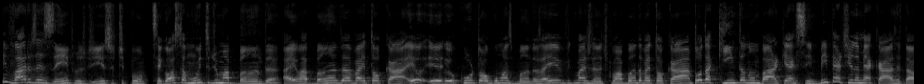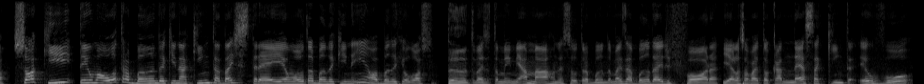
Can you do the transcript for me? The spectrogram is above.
Tem vários exemplos disso. Tipo, você gosta muito de uma banda. Aí uma banda vai tocar. Eu, eu, eu curto algumas bandas. Aí eu fico imaginando, tipo, uma banda vai tocar toda quinta num bar que é assim, bem pertinho da minha casa e tal. Só que tem uma outra banda que na quinta da estreia, uma outra banda que nem é uma banda que eu gosto tanto, mas eu também me amarro nessa outra banda. Mas a banda é de fora e ela só vai tocar nessa quinta. Eu vou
